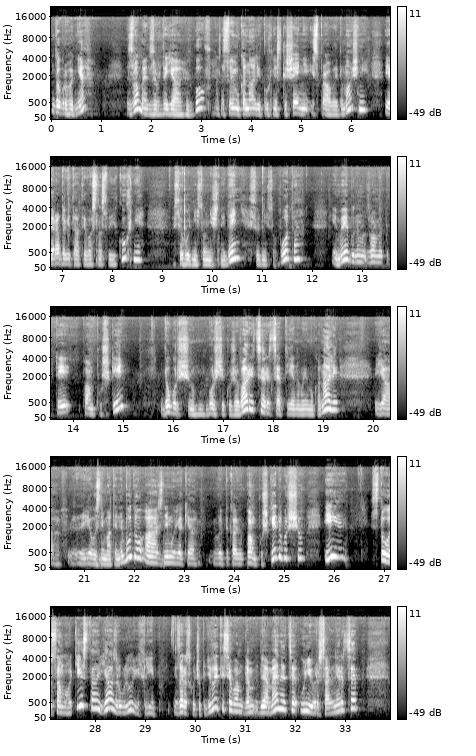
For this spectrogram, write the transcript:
Доброго дня! З вами, як завжди, я Любов на своєму каналі Кухня з кишені і справи домашні. Я рада вітати вас на своїй кухні. Сьогодні сонячний день, сьогодні субота. І ми будемо з вами пекти пампушки до борщу. Борщик уже вариться, рецепт є на моєму каналі. Я його знімати не буду, а зніму, як я випікаю пампушки до борщу. І з того самого тіста я зроблю і хліб. І зараз хочу поділитися вам. Для, для мене це універсальний рецепт,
